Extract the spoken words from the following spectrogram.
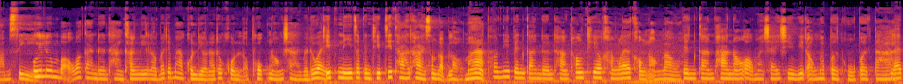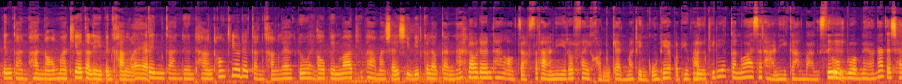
134 อุ้ยลืมบอกว่าการเดินทางครั้งนี้เราไม่ได้มาคนเดียวนะทุกคน เราพกน้องชายมาด้วย ทริปนี้จะเป็นทริปที่ท้าทายสำหรับเรามาก เพราะนี่เป็นการเดินทางท่องเที่ยวครั้งแรกของน้องเรา เป็นการพาน้องออกมาใช้ชีวิตออกมาเปิดหูเปิดตา และเป็นการพาน้องมาเที่ยวทะเลเป็นครั้งแรก เป็นการเดินทางท่องเที่ยวด้วยกันครั้งแรกด้วย เอาเป็นว่าพี่พามาใช้ชีวิตก็แล้วกันนะ เราเดินทางออกจากสถานีรถไฟขอนแก่นมาถึงกรุงเทพอภิวัตรหรือที่เรียกกันว่าสถานีกลางบางซื่อรวมๆแล้วน่าจะใช้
